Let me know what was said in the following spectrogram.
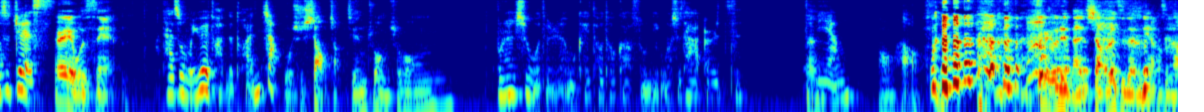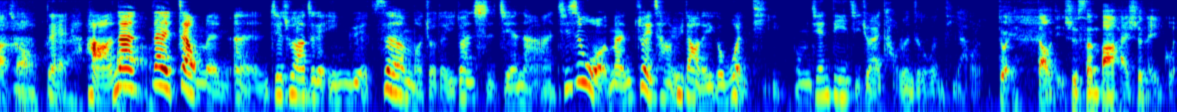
我是 Jess，哎，我是 Sam，他是我们乐团的团长。我是校长兼壮中。不认识我的人，我可以偷偷告诉你，我是他儿子的娘。哦，好，这个有点难笑。儿子的娘是哪招？对，好，那在在我们嗯接触到这个音乐这么久的一段时间呢、其实我们最常遇到的一个问题，我们今天第一集就来讨论这个问题好了。对，到底是森巴还是雷鬼？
